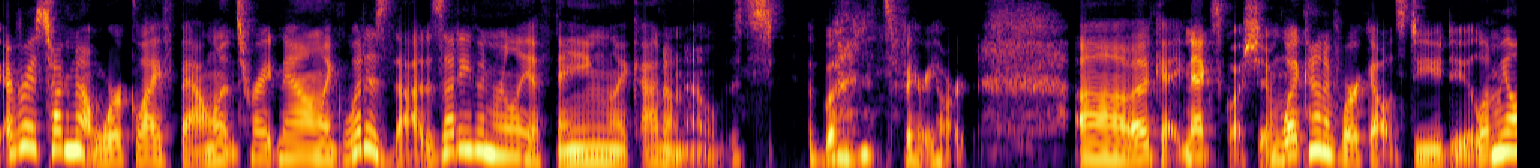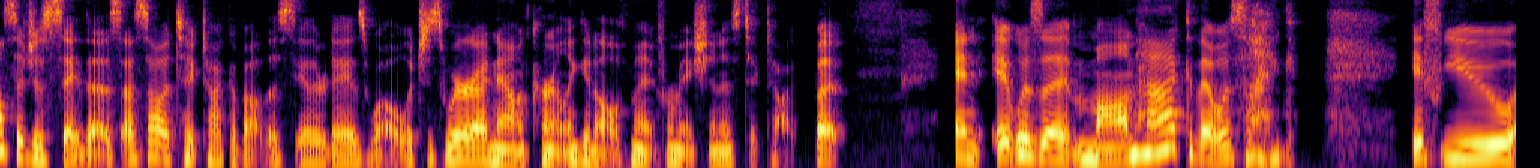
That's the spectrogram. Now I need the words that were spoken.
everybody's talking about work life balance right now. Like, what is that? Is that even really a thing? Like, I don't know. It's but it's very hard. Uh, okay, next question. What kind of workouts do you do? Let me also just say this. I saw a TikTok about this the other day as well, which is where I now currently get all of my information is TikTok. But and it was a mom hack that was like if you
